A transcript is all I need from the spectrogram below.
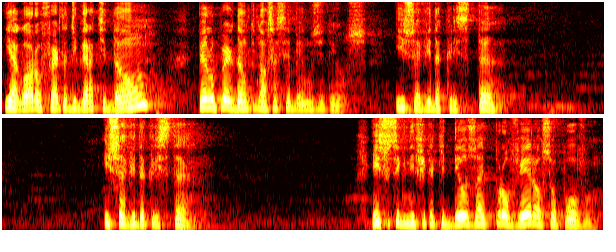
e agora oferta de gratidão pelo perdão que nós recebemos de Deus. Isso é vida cristã. Isso é vida cristã. Isso significa que Deus vai prover ao seu povo.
